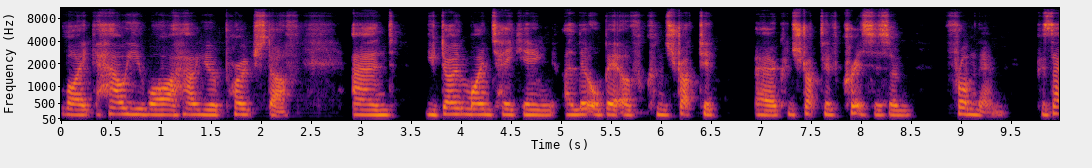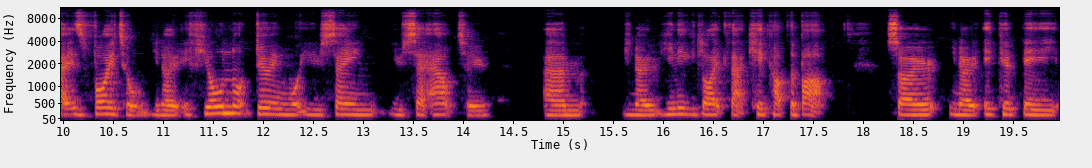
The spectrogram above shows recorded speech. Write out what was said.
like how you are, how you approach stuff, and you don't mind taking a little bit of constructive uh, constructive criticism from them because that is vital. You know, if you're not doing what you saying you set out to, um, you know, you need like that kick up the butt. So, you know, it could be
